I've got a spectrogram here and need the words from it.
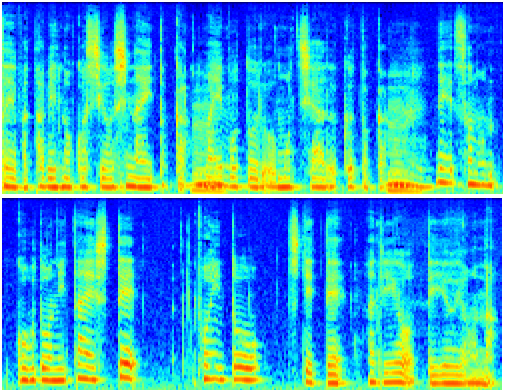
例えば食べ残しをしないとか、うん。マイボトルを持ち歩くとか、うん。でその行動に対してポイントをつけてあげようっていうようなうん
